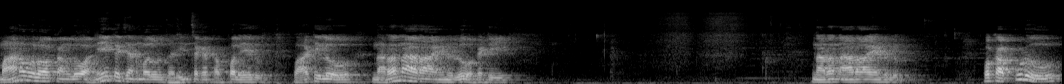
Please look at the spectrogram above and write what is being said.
మానవలోకంలో అనేక జన్మలు ధరించక తప్పలేదు. వాటిలో నరనారాయణులు ఒకటి. నరనారాయణులు. ఒకప్పుడు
